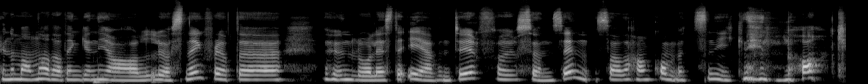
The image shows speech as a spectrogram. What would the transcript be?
hun og mannen hadde hatt en genial løsning, fordi at eh, hun lå og leste eventyr for sønnen sin, så hadde han kommet snikende inn bak.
